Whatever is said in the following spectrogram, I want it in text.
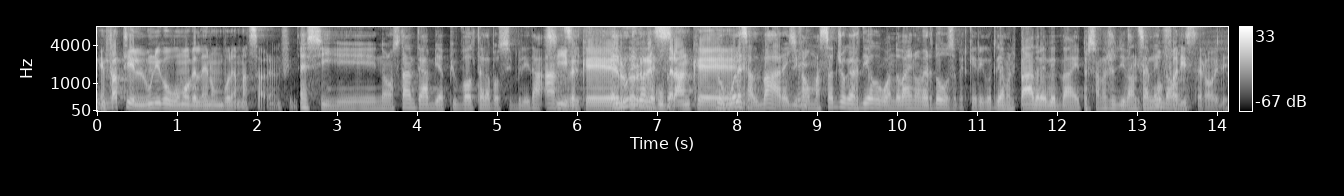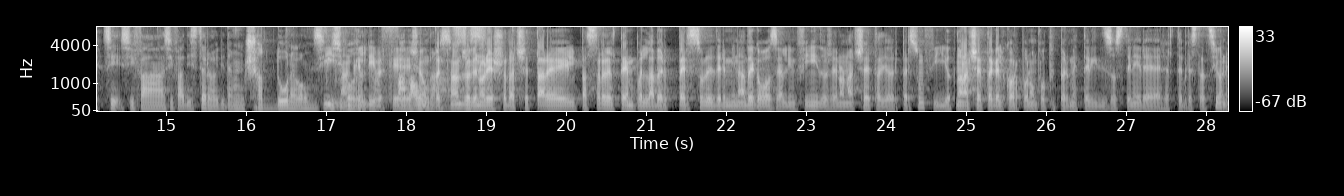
infatti è l'unico uomo che lei non vuole ammazzare nel film. Eh sì, nonostante abbia più volte la possibilità. Anzi, sì, perché recupera anche. Lo vuole salvare, gli sì. fa un massaggio cardiaco quando va in overdose. Perché ricordiamo il padre va, il personaggio di Van sì, Zellendon. fa di steroidi. Sì, si fa, si fa di steroidi, da un ciaddone con un sì, fisico. Sì, anche lì perché c'è un personaggio che non riesce ad accettare il passare del tempo e l'aver perso determinate cose all'infinito. Cioè, non accetta di aver perso un figlio, non accetta che il corpo non può più permettergli di sostenere certe prestazioni.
